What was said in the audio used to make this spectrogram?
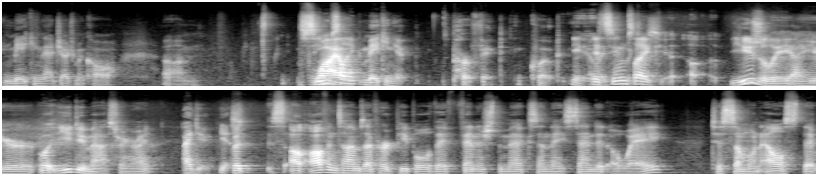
and making that judgment call, um, Seems while like making it perfect. Quote. You know, it seems like uh, usually I hear well you do mastering right, I do. Yes. but oftentimes I've heard people they finish the mix and they send it away to someone else that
